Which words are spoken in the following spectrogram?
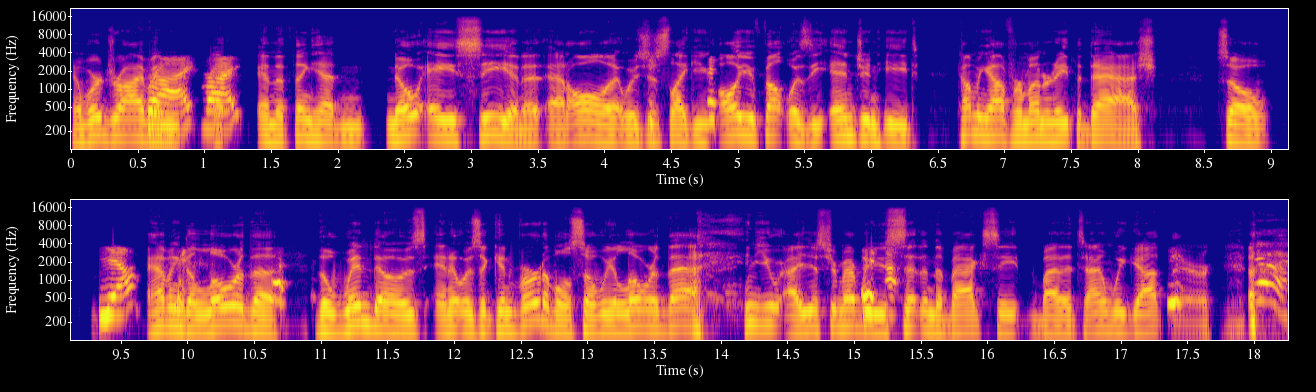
And we're driving, Right, right. And the thing had no AC in it at all, and it was just like you, all you felt was the engine heat coming out from underneath the dash. So yeah. having to lower the the windows, and it was a convertible, so we lowered that. And you, I just remember you sitting in the back seat. By the time we got there, Yeah.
